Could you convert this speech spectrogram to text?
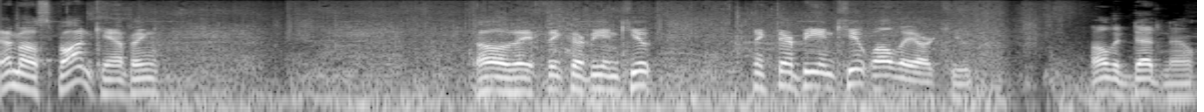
Demo spawn camping. Oh, they think they're being cute? Think they're being cute? Well, they are cute. Oh, they're dead now.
